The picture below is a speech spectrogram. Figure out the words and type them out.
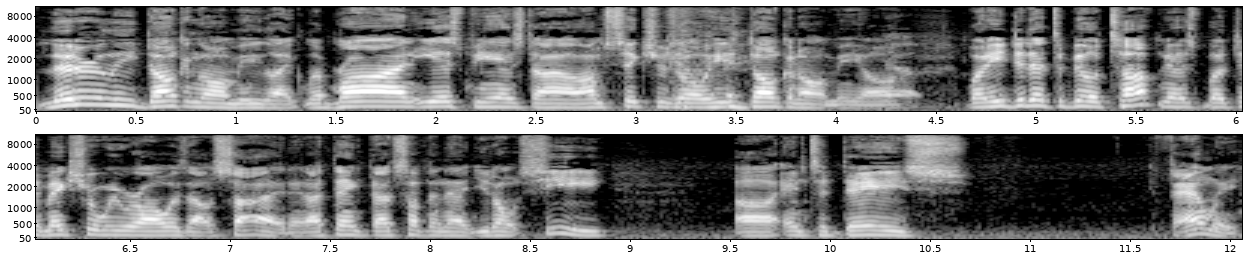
literally dunking on me like LeBron, ESPN style. I'm six years old, he's dunking on me, y'all. Yep. But he did it to build toughness, but to make sure we were always outside. And I think that's something that you don't see uh, in today's family.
